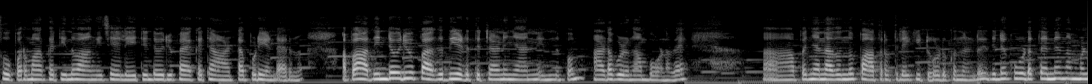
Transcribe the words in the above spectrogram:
സൂപ്പർ മാർക്കറ്റിൽ നിന്ന് വാങ്ങിച്ച ഇലേറ്റിന്റെ ഒരു പാക്കറ്റ് ആട്ടപ്പൊടി ഉണ്ടായിരുന്നു. അപ്പോൾ അതിന്റെ ഒരു പകുതി എടുത്തിട്ടാണ് ഞാൻ ഇന്നിപ്പം അട പുഴുങ്ങാൻ പോണത്. അപ്പം ഞാൻ അതൊന്ന് പാത്രത്തിലേക്ക് ഇട്ട് കൊടുക്കുന്നുണ്ട്. ഇതിന്റെ കൂടെ തന്നെ നമ്മൾ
